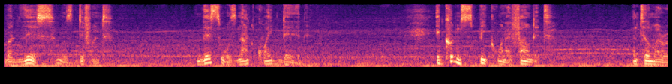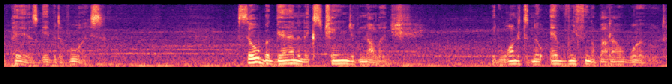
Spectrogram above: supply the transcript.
But this was different. This was not quite dead. It couldn't speak when I found it, until my repairs gave it a voice. So began an exchange of knowledge. It wanted to know everything about our world,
